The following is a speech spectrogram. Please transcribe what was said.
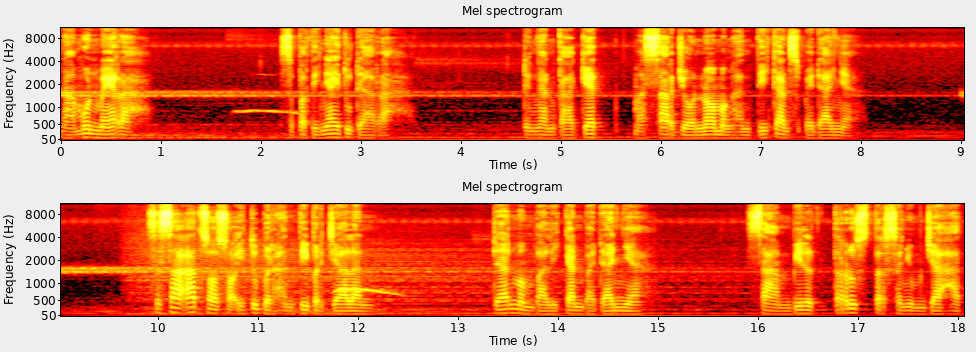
Namun merah Sepertinya itu darah Dengan kaget Mas Sarjono menghentikan sepedanya. Sesaat sosok itu berhenti berjalan dan membalikan badannya sambil terus tersenyum jahat.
